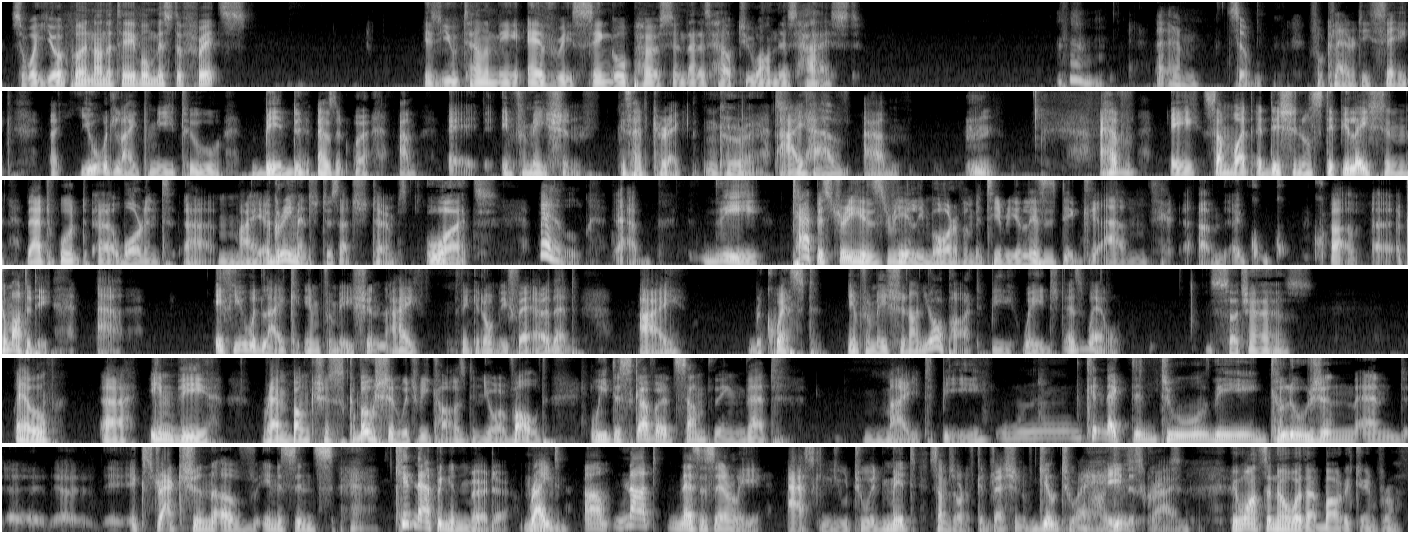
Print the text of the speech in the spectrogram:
So, what you're putting on the table, Mr. Fritz, is you telling me every single person that has helped you on this heist. Hmm. Um. So, for clarity's sake, uh, you would like me to bid, as it were, um, uh, information. Is that correct? Correct. I have um I have a somewhat additional stipulation that would uh, warrant uh, my agreement to such terms. What? Well, um, the tapestry is really more of a materialistic um, um, uh, qu- uh, commodity. Uh, if you would like information, I think it only fair that I request information on your part be waged as well. Such as. Well, uh, in the rambunctious commotion which we caused in your vault, we discovered something that might be mm, connected to the collusion and uh, extraction of innocence, kidnapping and murder. Right? Um, not necessarily asking you to admit some sort of confession of guilt to a heinous crime. He wants to know where that body came from.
